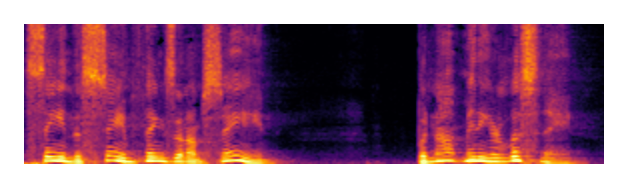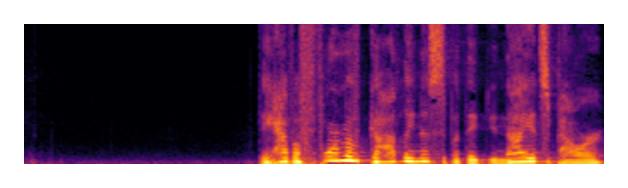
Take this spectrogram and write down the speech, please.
saying the same things that I'm saying, but not many are listening. They have a form of godliness, but they deny its power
